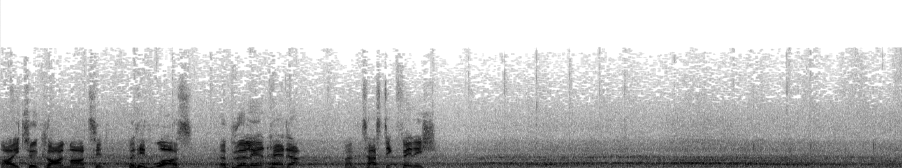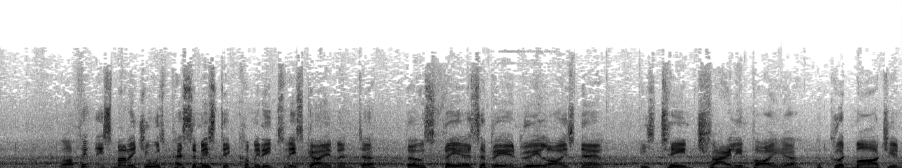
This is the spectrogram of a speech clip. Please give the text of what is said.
Oh, you're too kind, Martin, but it was a brilliant header, fantastic finish. Well, I think this manager was pessimistic coming into this game, and uh, those fears are being realised now. His team trailing by uh, a good margin.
